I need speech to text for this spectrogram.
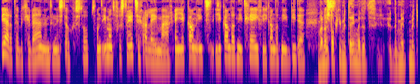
ja, dat heb ik gedaan en toen is het ook gestopt. Want iemand frustreert zich alleen maar. En je kan, iets, je kan dat niet geven, je kan dat niet bieden. Maar dan Dus stop je meteen met het, met, met,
